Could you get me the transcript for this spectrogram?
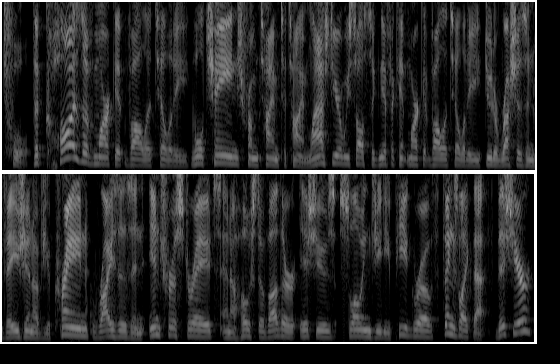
tool. The cause of market volatility will change from time to time. Last year, we saw significant market volatility due to Russia's invasion of Ukraine, rises in interest rates, and a host of other issues, slowing GDP growth, things like that. This year,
